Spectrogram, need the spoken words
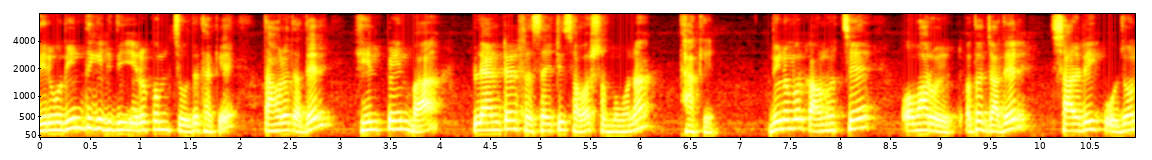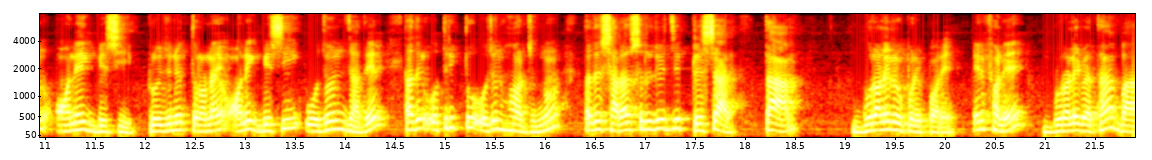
দীর্ঘদিন থেকে যদি এরকম চলতে থাকে, তাহলে তাদের হিল পেন বা প্ল্যান্টার ফেসাইটিস হওয়ার সম্ভাবনা থাকে। দুই নম্বর কারণ হচ্ছে ওভারওয়েট অর্থাৎ যাদের শারীরিক ওজন অনেক বেশি, প্রয়োজনের তুলনায় অনেক বেশি ওজন যাদের, তাদের অতিরিক্ত ওজন হওয়ার জন্য তাদের সারা শরীরের যে প্রেশার তা গোড়ালের উপরে পড়ে। এর ফলে গোড়ালি ব্যথা বা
